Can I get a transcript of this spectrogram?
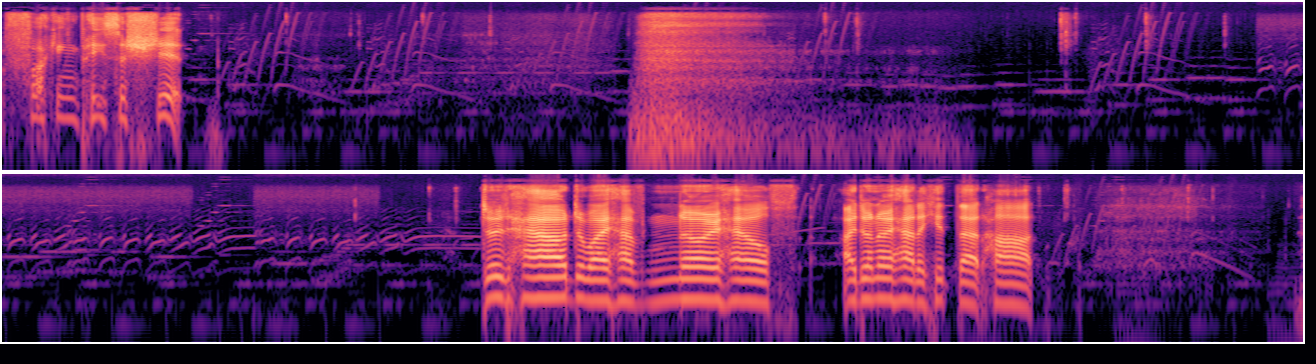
fucking piece of shit? Dude, how do I have no health? I don't know how to hit that heart.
